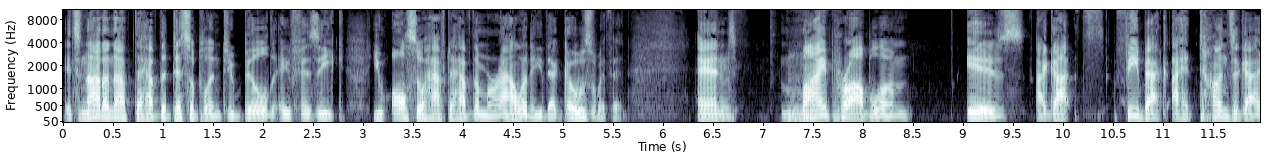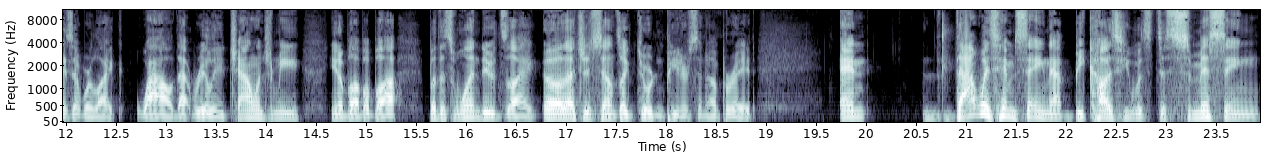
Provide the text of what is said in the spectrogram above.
it's not enough to have the discipline to build a physique. You also have to have the morality that goes with it. And mm-hmm. my problem is I got feedback. I had tons of guys that were like, wow, that really challenged me, you know, blah, blah, blah. But this one dude's like, oh, that just sounds like Jordan Peterson on parade. And that was him saying that because he was dismissing,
